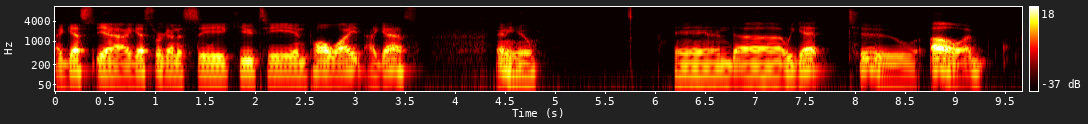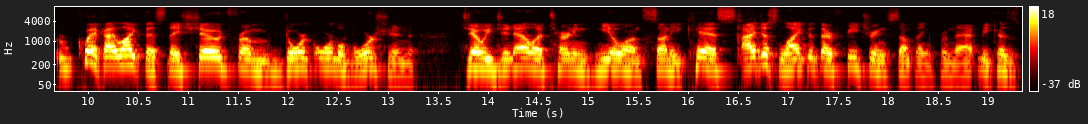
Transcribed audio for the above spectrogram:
I guess yeah, I guess we're gonna see QT and Paul White. I guess. Anywho, and uh, we get to oh, I'm- quick! I like this. They showed from Dork or Lavortion. Joey Janela turning heel on Sonny Kiss. I just like that they're featuring something from that because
